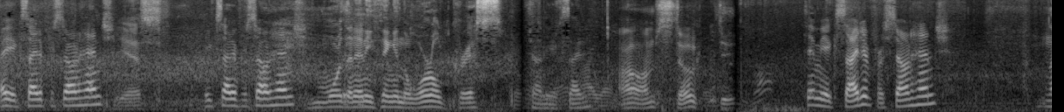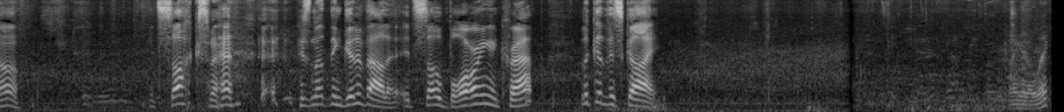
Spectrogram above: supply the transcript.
Are you excited for Stonehenge? Yes. You excited for Stonehenge? More than anything in the world, Chris. John, you excited? oh, I'm stoked, dude. Tim, you excited for Stonehenge? No. It sucks, man. There's nothing good about it. It's so boring and crap. Look at this guy. Can I get a lick?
